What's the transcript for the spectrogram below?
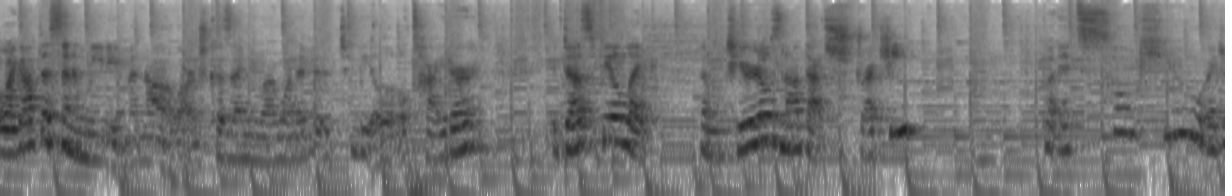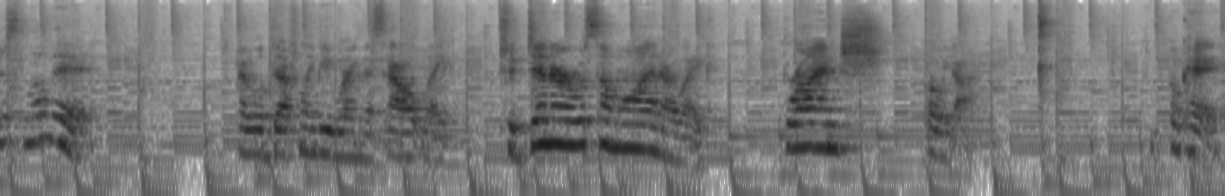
Oh, I got this in a medium and not a large because I knew I wanted it to be a little tighter. It does feel like the material's not that stretchy, but it's so cute. I just love it. I will definitely be wearing this out like to dinner with someone or like brunch. Oh yeah. Okay,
